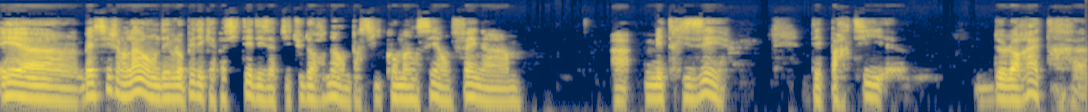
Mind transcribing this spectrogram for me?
Et euh, ben ces gens-là ont développé des capacités, des aptitudes hors normes, parce qu'ils commençaient enfin à, à maîtriser des parties de leur être, euh,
